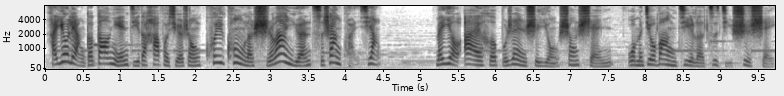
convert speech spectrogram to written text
还有两个高年级的哈佛学生亏空了十万元慈善款项，没有爱和不认识永生神，我们就忘记了自己是谁。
